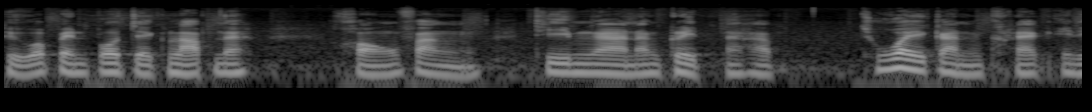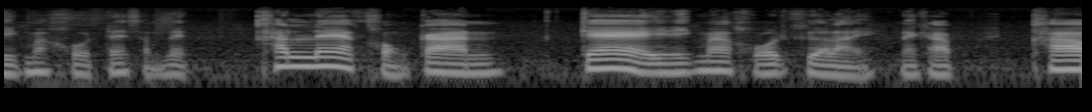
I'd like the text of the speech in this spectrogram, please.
ถือว่าเป็นโปรเจกต์ลับนะของฝั่งทีมงานอังกฤษนะครับ ช่วยกัน crack Enigma Code ได้สำเร็จ ขั้นแรกของการแก้ Enigma Code คืออะไรนะครับ เขา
